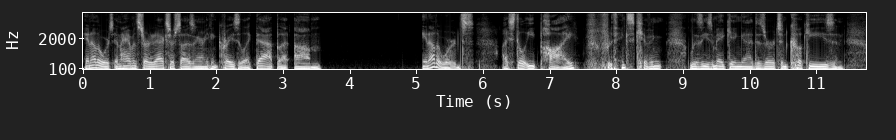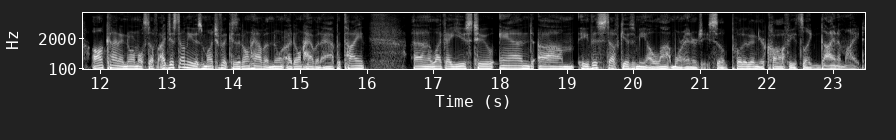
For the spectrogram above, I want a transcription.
In other words, and I haven't started exercising or anything crazy like that, but um, in other words, I still eat pie for Thanksgiving. Lizzie's making uh, desserts and cookies and all kind of normal stuff. I just don't eat as much of it because I don't have a I don't have an appetite uh, like I used to. And um, this stuff gives me a lot more energy. So put it in your coffee. It's like dynamite.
